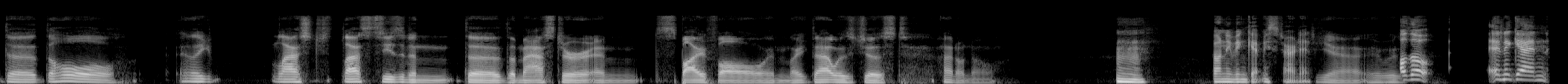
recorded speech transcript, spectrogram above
the the whole like last last season and the the master and spyfall and like that was just i don't know don't even get me started. yeah it was Although, and again,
